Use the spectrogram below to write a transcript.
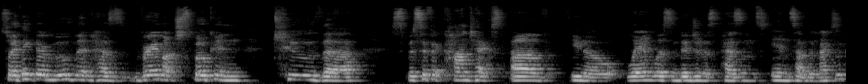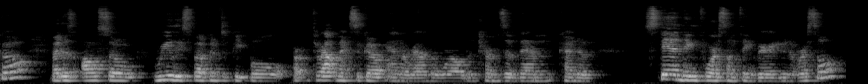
So I think their movement has very much spoken to the specific context of, you know, landless indigenous peasants in southern Mexico, but has also really spoken to people throughout Mexico and around the world in terms of them kind of standing for something very universal.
